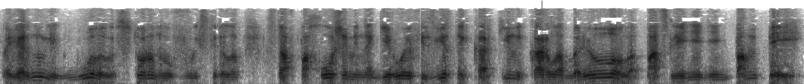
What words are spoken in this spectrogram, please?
Повернули головы в сторону выстрелов, став похожими на героев известной картины Карла Бариллова «Последний день Помпеи».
